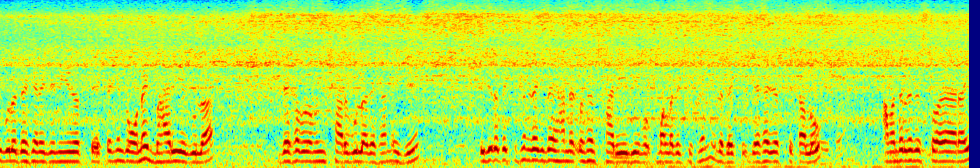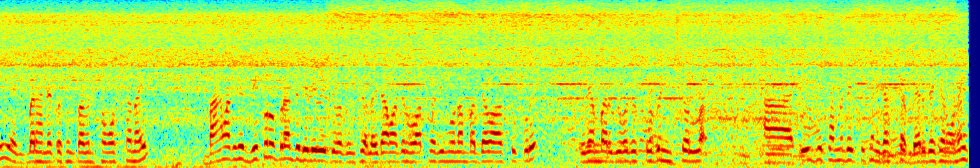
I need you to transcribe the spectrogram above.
এগুলো দেখেন এই যে নিয়ে যাচ্ছে। একটা কিন্তু অনেক ভারী এগুলা। দেখাবো আমি সারগুলা, দেখেন এই যে। এই যেটা দেখতেছেন, এটা কিন্তু হান্ড্রেড পার্সেন্ট সারিয়ে দিয়ে মালা দেখতেছেন, এটা দেখা যাচ্ছে কালো। আমাদের কাছে ছয় আড়াই, একবার হান্ড্রেড পার্সেন্ট পাবেন, সমস্যা নাই। বাংলাদেশের যে কোনো প্রান্তে ডেলিভারি দেওয়া ইনশাল্লাহ এটা আমাদের হোয়াটসঅ্যাপ ইমো নাম্বার দেওয়া আছে উপরে। এই নাম্বারে যোগাযোগ করবেন ইনশাল্লাহ আর এই যে সামনে দেখতেছেন, এই গাছটা বেড়ে দেখেন, অনেক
